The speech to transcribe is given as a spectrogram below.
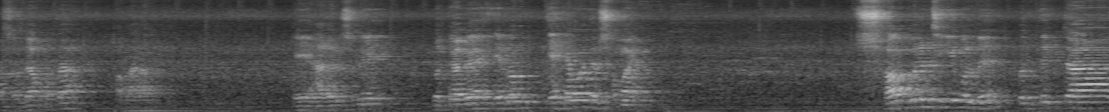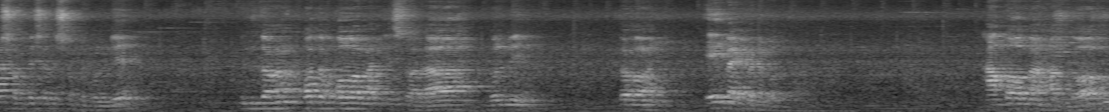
অসদকতা ও বারাকা। এই সঙ্গে করতে হবে এবং একাবতের সময় সবগুলো ঠিকই বলবে, প্রত্যেকটা শব্দের সাথে শব্দ বলবে। যখন কত কমাতি সলা বলবে। তখন এই বাক্যটা বলতে হবে আকমা আল্লাহু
